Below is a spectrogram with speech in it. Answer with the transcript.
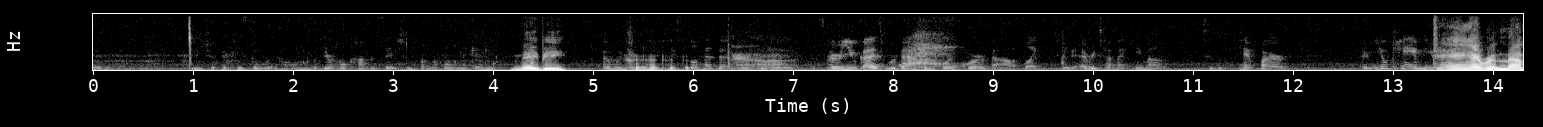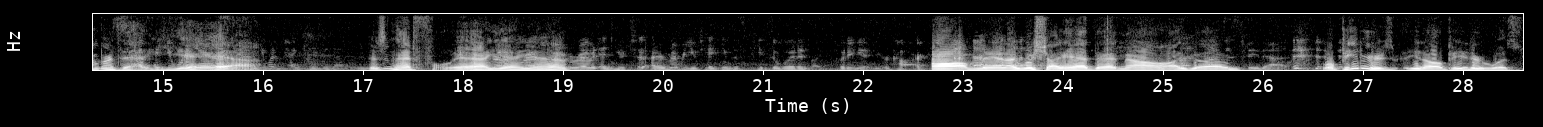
wood? And you took the piece of wood home with your whole conversation from the whole weekend. maybe I wonder if you still had that piece of wood. It's where you guys were back and forth for about like two, every time I came out to the campfire. You came. You dang i remember that Okay, you went there, yeah isn't that full yeah Rode, yeah rode, yeah rode, and you took. I remember you taking this piece of wood and like putting it in your car. oh man i wish i had that now i um see that. Well, Peter is, you know, Peter was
